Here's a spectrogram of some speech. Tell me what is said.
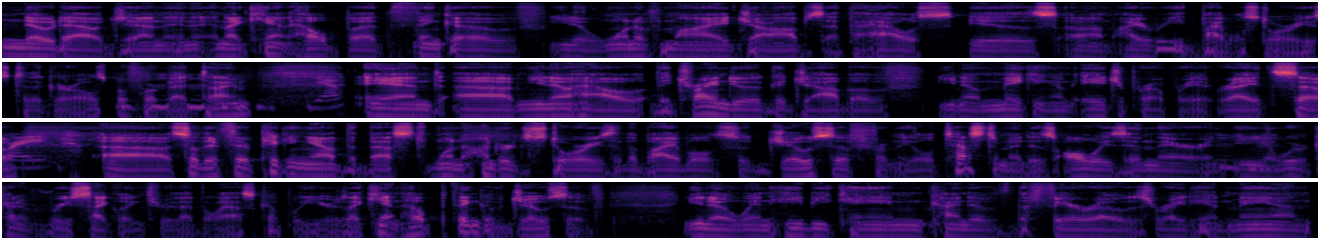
No doubt, Jen, and, and I can't help but think of you know one of my jobs at the house is um, I read Bible stories to the girls before bedtime, yep. and um, you know how they try and do a good job of you know making them age appropriate, right? So, right. Uh, so if they're picking out the best 100 stories of the Bible, so Joseph from the Old Testament is always in there, and mm-hmm. you know mm-hmm. we were kind of recycling through that the last couple of years. I can't help but think of Joseph, you know when he became kind of the Pharaoh's right hand man,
